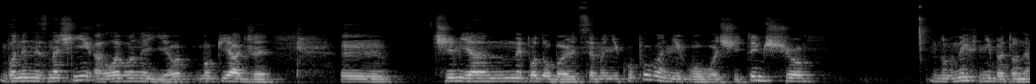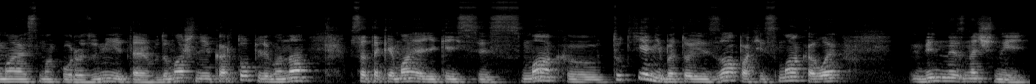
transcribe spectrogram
вони незначні, але вони є. Опять же, е, Чим я не подобаються мені куповані овочі, тим, що ну, в них нібито немає смаку. Розумієте, в домашній картоплі вона все-таки має якийсь смак. Е, Тут є нібито і запах, і смак, але він незначний.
